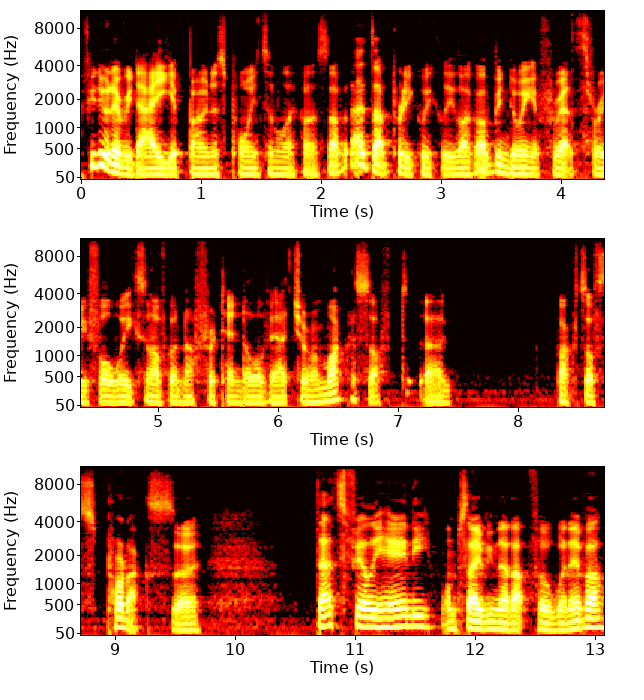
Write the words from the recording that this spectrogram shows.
if you do it every day, you get bonus points and all that kind of stuff. It adds up pretty quickly. Like I've been doing it for about three, four weeks, and I've got enough for a ten dollar voucher on Microsoft, uh, Microsoft's products. So that's fairly handy. I'm saving that up for whenever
